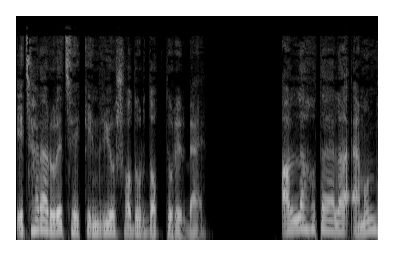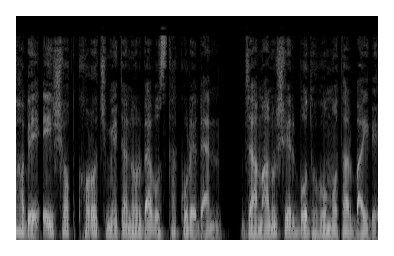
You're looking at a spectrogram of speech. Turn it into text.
এছাড়া রয়েছে কেন্দ্রীয় সদর দপ্তরের ব্যয়। আল্লাহতায়ালা এমনভাবে এই সব খরচ মেটানোর ব্যবস্থা করে দেন, যা মানুষের বোধগম্যতার বাইরে।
